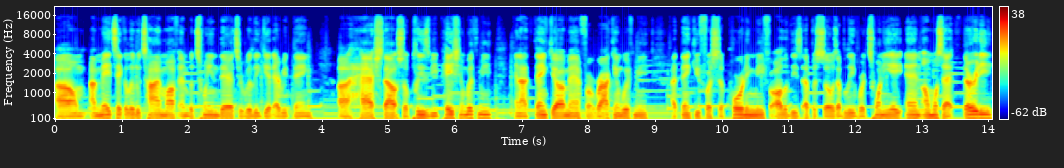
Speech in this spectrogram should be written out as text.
Um, I may take a little time off in between there to really get everything uh, hashed out. So please be patient with me. And I thank y'all, man, for rocking with me. I thank you for supporting me for all of these episodes. I believe we're 28 and almost at 30.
